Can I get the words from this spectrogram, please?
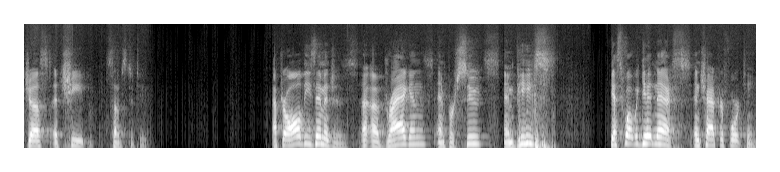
just a cheap substitute. After all these images uh, of dragons and pursuits and beasts, guess what we get next in chapter 14?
